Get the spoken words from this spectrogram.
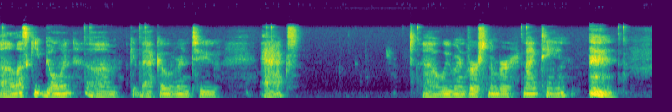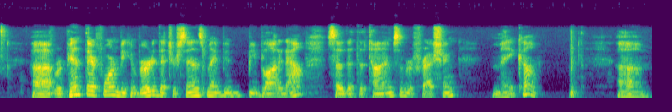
uh, let's keep going. Um, get back over into Acts. Uh, we were in verse number 19. Uh, Repent therefore and be converted, that your sins may be, be blotted out, so that the times of refreshing may come. Um,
